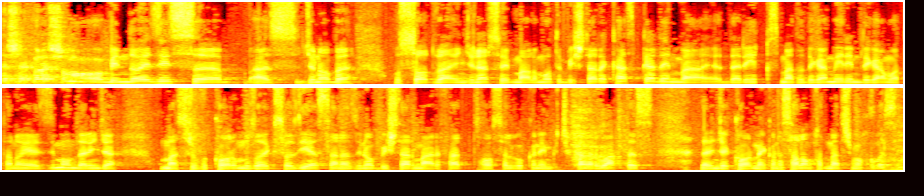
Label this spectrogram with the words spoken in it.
تشکر از شما. بینده عزیز از جناب استاد و انجینر صاحب معلومات بیشتر کسب کردین و در این قسمت دیگه میریم. دیگه وطنای عزیزم هم در اینجا مصروف کار مزایک سازی هستن. از اینا بیشتر معرفت حاصل بکنیم که چقدر وقت است در اینجا کار می‌کنه. سلام خدمت شما. خوب هستین؟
